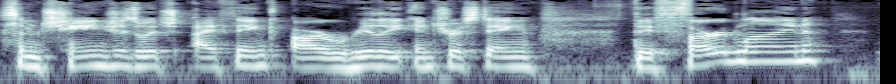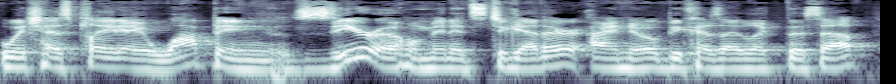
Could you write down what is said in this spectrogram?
some changes, which I think are really interesting. The third line which has played a whopping zero minutes together, I know because I looked this up,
